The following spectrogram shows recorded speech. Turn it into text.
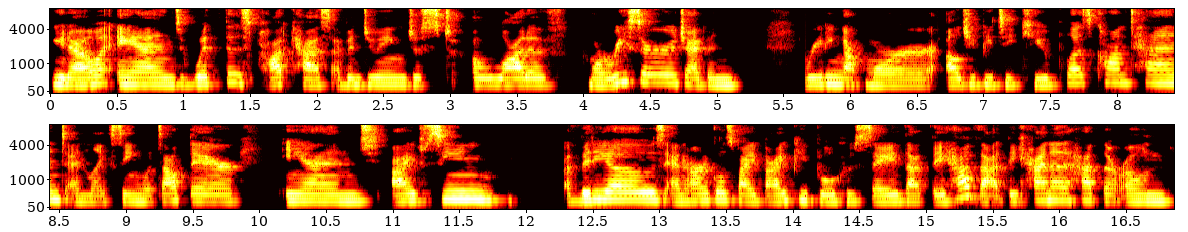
you know and with this podcast i've been doing just a lot of more research i've been reading up more LGBTQ plus content and like seeing what's out there. And I've seen videos and articles by bi people who say that they have that. They kind of have their own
